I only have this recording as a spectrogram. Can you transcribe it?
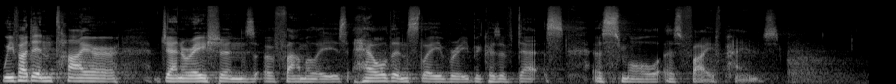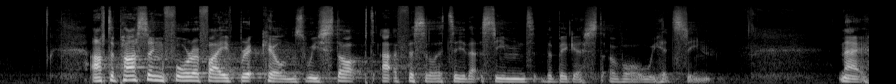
We've had entire generations of families held in slavery because of debts as small as five pounds. After passing four or five brick kilns, we stopped at a facility that seemed the biggest of all we had seen. Now,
